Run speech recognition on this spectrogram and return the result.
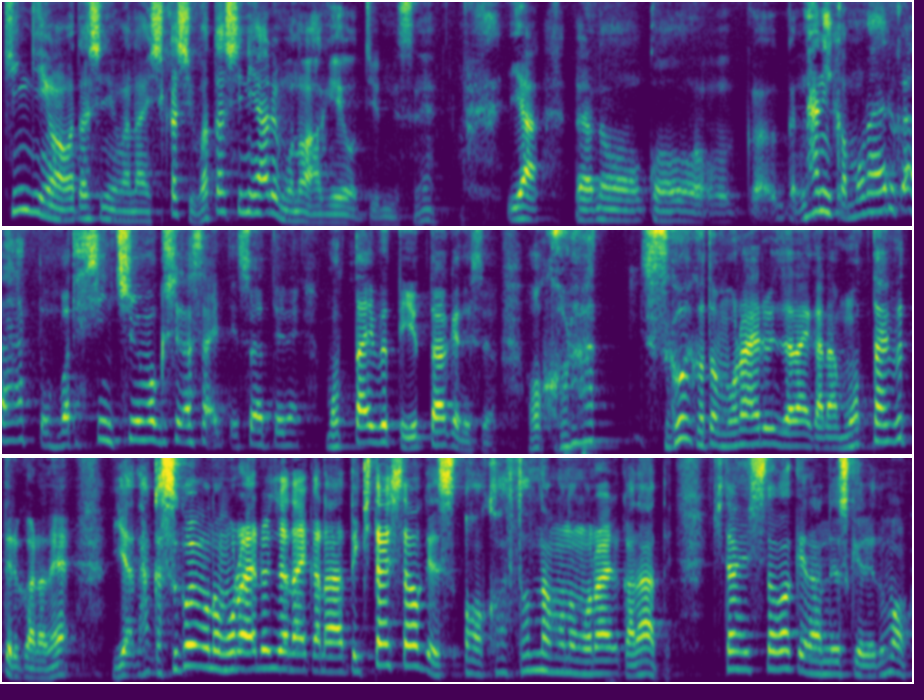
金銀は私にはない、しかし私にあるものをあげようって言うんですね。いや、あのこう何かもらえるかなと、私に注目しなさいって、そうやってね、もったいぶって言ったわけですよ。おこれはすごいこともらえるんじゃないかな。もったいぶってるからね。いやなんかすごいものもらえるんじゃないかなって期待したわけです。おこれどんなものもらえるかなって。期待したわけなんですけれども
